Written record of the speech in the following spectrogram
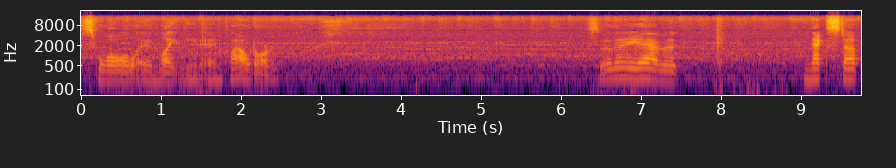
Squall and Lightning and Cloud are. So there you have it. Next up,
